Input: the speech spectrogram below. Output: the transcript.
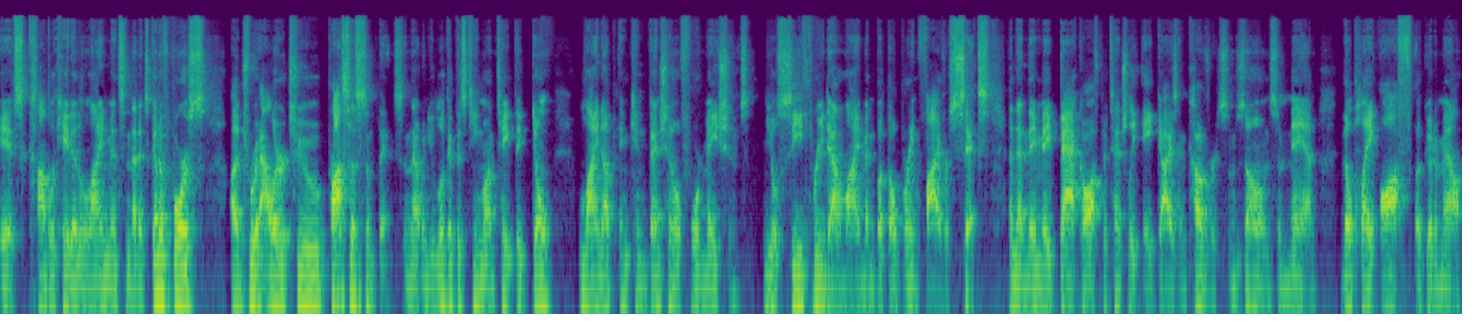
It's complicated alignments, and that it's going to force uh, Drew Allar to process some things. And that when you look at this team on tape, they don't line up in conventional formations. You'll see three down linemen, but they'll bring five or six. And then they may back off potentially eight guys in coverage, some zones, some man. They'll play off a good amount.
